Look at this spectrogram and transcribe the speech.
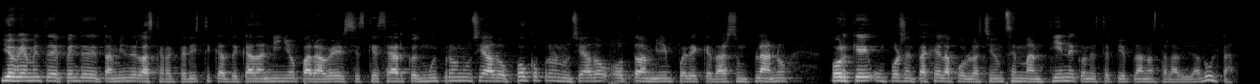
y obviamente depende también de las características de cada niño para ver si es que ese arco es muy pronunciado, poco pronunciado o también puede quedarse un plano porque un porcentaje de la población se mantiene con este pie plano hasta la vida adulta.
